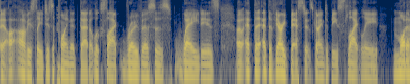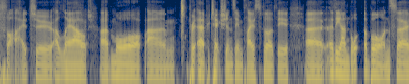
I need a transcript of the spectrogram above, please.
Obviously disappointed that it looks like Roe versus Wade is uh, at the at the very best, it's going to be slightly modified to allow uh, more um, pr uh, protections in place for the uh, the unborn. So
